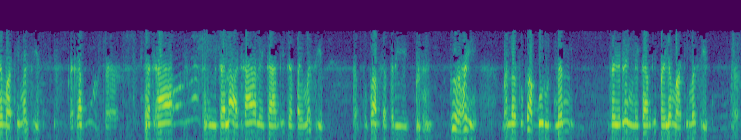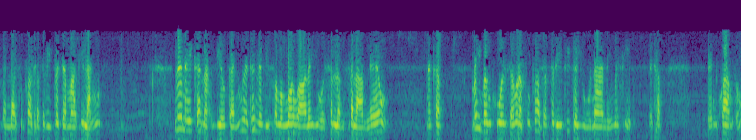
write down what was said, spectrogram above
ละหมาดที่มัสยิดนะครับช้าคือจะล่าช้าในการที่จะไปมัสยิดกับสุภาพสตรี เพื่อให้บรรดาสุภาพบุรุษนั้น ได้เร่งในการที่ไปละหมาดที่มัสยิดบรรดาสุภาพสตรีก็จะมาที่หลัง และในขณะเดียวกันเมื่อท่านนบีสุลต่านละอะลัยฮิวะสัลลัมสลามแล้วนะครับ ไม่บังควรสำหรับสุภาพสตรีที่จะอยู่นานในมัสยิดนะครับ เป็นความสม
